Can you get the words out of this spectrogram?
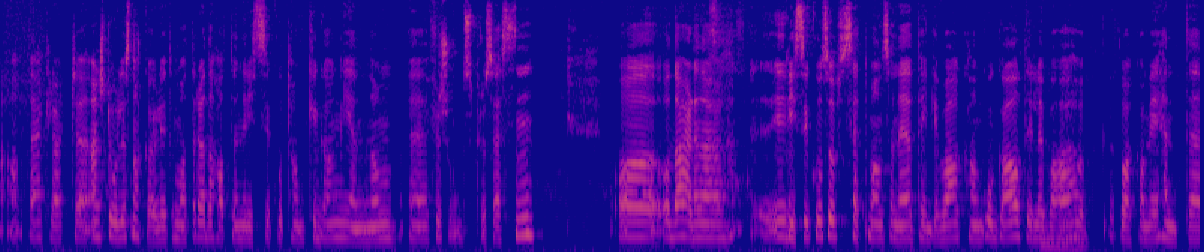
Ja, det er klart. Ernst Ole snakka litt om at dere hadde hatt en risikotankegang gjennom eh, fusjonsprosessen. Og, og da er det risiko så setter man seg ned og tenker hva kan gå galt, eller hva, hva kan vi hente,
